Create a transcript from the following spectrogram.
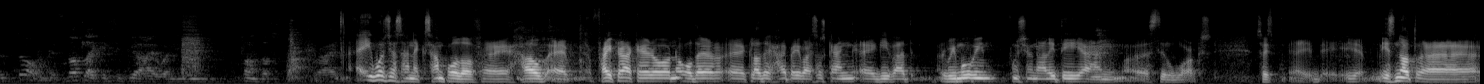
its own. It's not like ACPI when you need tons of stuff, right? It was just an example of uh, how uh, Firecracker or other uh, cloud hypervisors can give out removing functionality and still works. So it's, it's not uh,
